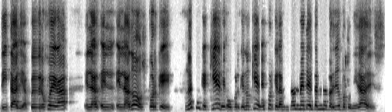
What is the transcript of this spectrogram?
de Italia, pero juega en la, en, en la 2, ¿por qué? No es porque quiere o porque no quiere, es porque lamentablemente él también ha perdido oportunidades.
